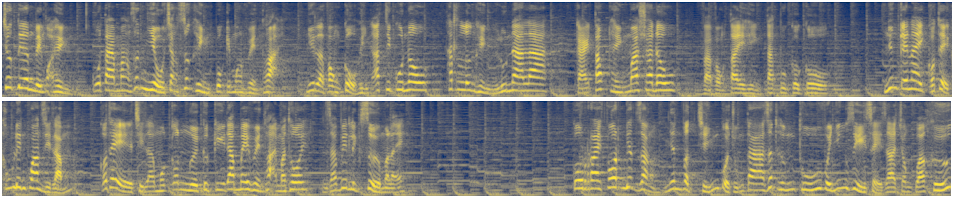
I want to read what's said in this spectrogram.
Trước tiên về ngoại hình, cô ta mang rất nhiều trang sức hình Pokemon huyền thoại như là vòng cổ hình Articuno, thắt lưng hình Lunala, cái tóc hình Machado và vòng tay hình Tapu Koko. Những cái này có thể không liên quan gì lắm, có thể chỉ là một con người cực kỳ đam mê huyền thoại mà thôi, giá viết lịch sử mà lại. Cô Ryford biết rằng nhân vật chính của chúng ta rất hứng thú với những gì xảy ra trong quá khứ,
